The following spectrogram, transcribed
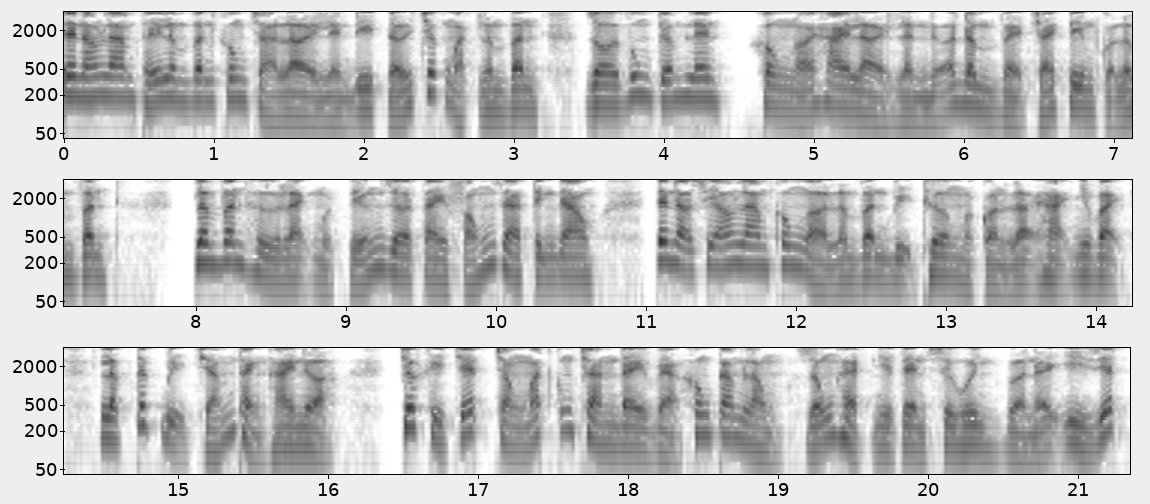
Tên áo lam thấy lâm vân không trả lời liền đi tới trước mặt lâm vân, rồi vung kiếm lên, không nói hai lời lần nữa đâm về trái tim của lâm vân. Lâm vân hừ lạnh một tiếng giơ tay phóng ra tinh đao. Tên đạo sĩ áo lam không ngờ lâm vân bị thương mà còn lợi hại như vậy, lập tức bị chém thành hai nửa. Trước khi chết, trong mắt cũng tràn đầy vẻ không cam lòng, giống hệt như tên sư huynh vừa nãy y giết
